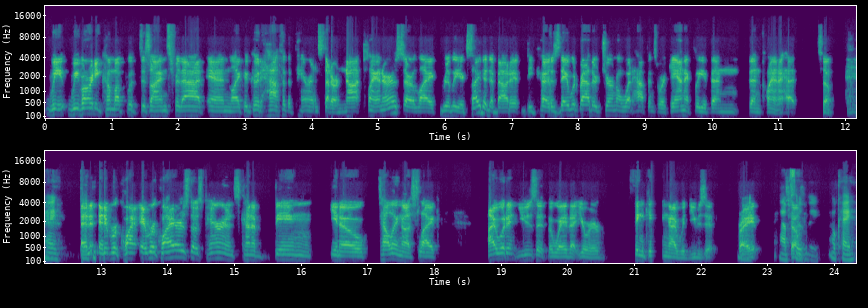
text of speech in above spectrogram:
we we've already come up with designs for that, and like a good half of the parents that are not planners are like really excited about it because they would rather journal what happens organically than than plan ahead. So hey, and and it require it requires those parents kind of being you know telling us like i wouldn't use it the way that you're thinking i would use it right absolutely so, okay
